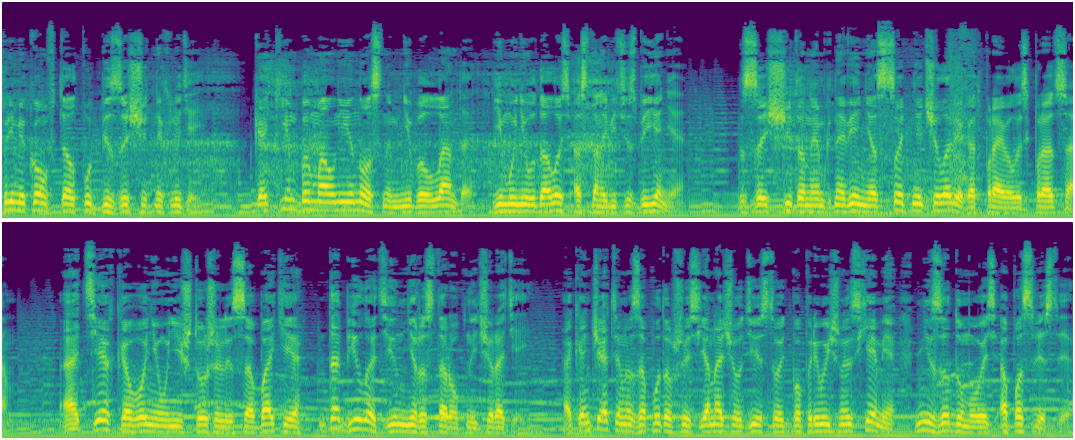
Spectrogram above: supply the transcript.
прямиком в толпу беззащитных людей. Каким бы молниеносным ни был Ланда, ему не удалось остановить избиение. За считанные мгновения сотня человек отправилась к праотцам а тех, кого не уничтожили собаки, добил один нерасторопный чародей. Окончательно запутавшись, я начал действовать по привычной схеме, не задумываясь о последствиях.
